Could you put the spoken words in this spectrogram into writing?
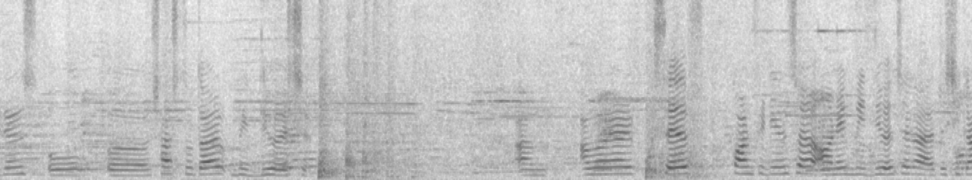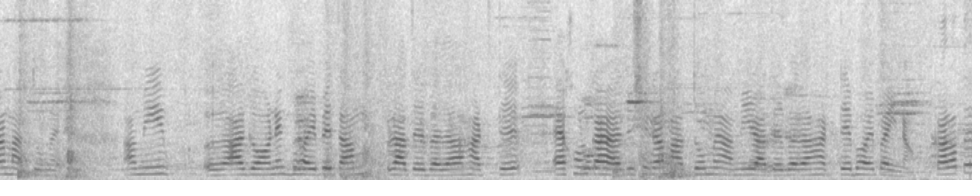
কনফিডেন্স ও স্বাস্থ্যতার বৃদ্ধি হয়েছে। আমার সেলফ কনফিডেন্স অনেক বৃদ্ধি হয়েছে কারাতে শেখার মাধ্যমে। আমি আগে অনেক ভয় পেতাম রাতের বেলা হাঁটতে। এখন কারাতে শেখার মাধ্যমে আমি রাতের বেলা হাঁটতে ভয় পাই না। কারাতে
